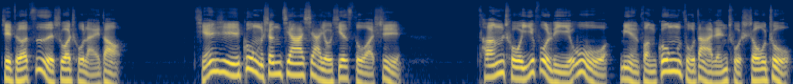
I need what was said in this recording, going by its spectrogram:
只得自说出来道：“前日共生家下有些琐事，曾储一副礼物，面奉公祖大人处收住，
